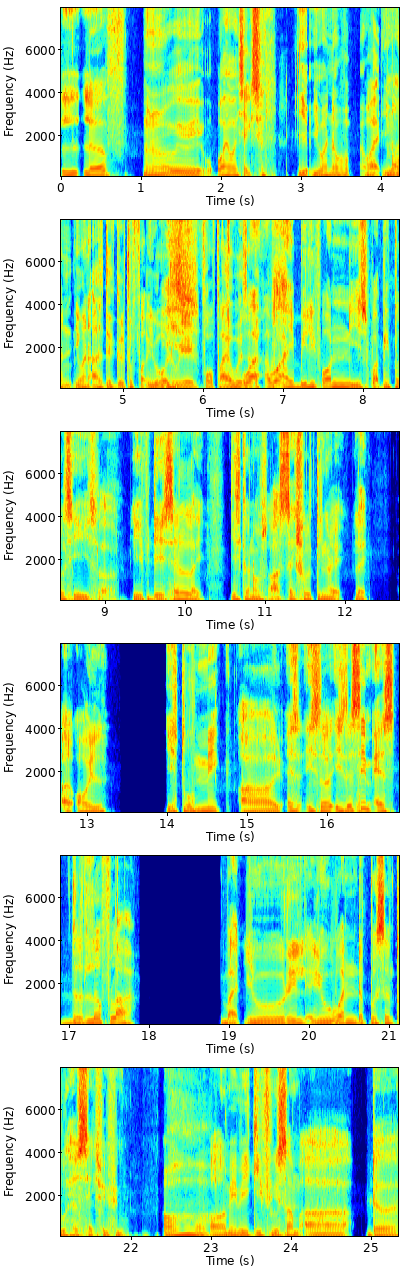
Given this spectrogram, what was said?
L- love No, no, no, wait, wait. Why, why sexual? You, you want to what? You No. want, you want to ask the girl to fuck you all the way for five hours? what ah? what I believe on is what people say is uh, if they sell like this kind of uh, sexual thing right like uh, oil is to make uh is is the is the same as the love lah but you really you want the person to have sex with you Oh, or maybe give you some uh the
